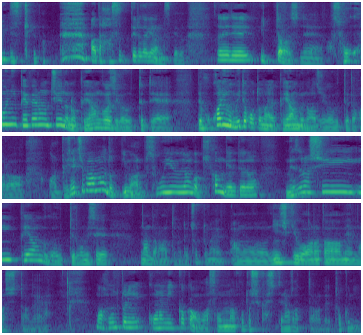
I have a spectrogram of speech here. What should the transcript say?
いいんですけど またはすってるだけなんですけどそれで行ったらですねそこにペペロンチーノのペヤング味が売っててで他にも見たことないペヤングの味が売ってたからあのビレッジバーモードって今そういうなんか期間限定の珍しいペヤングが売ってるお店なんだなっていうのでちょっとねあの認識を改めましたね。まあ本当にこの3日間はそんなことしかしてなかったので特に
